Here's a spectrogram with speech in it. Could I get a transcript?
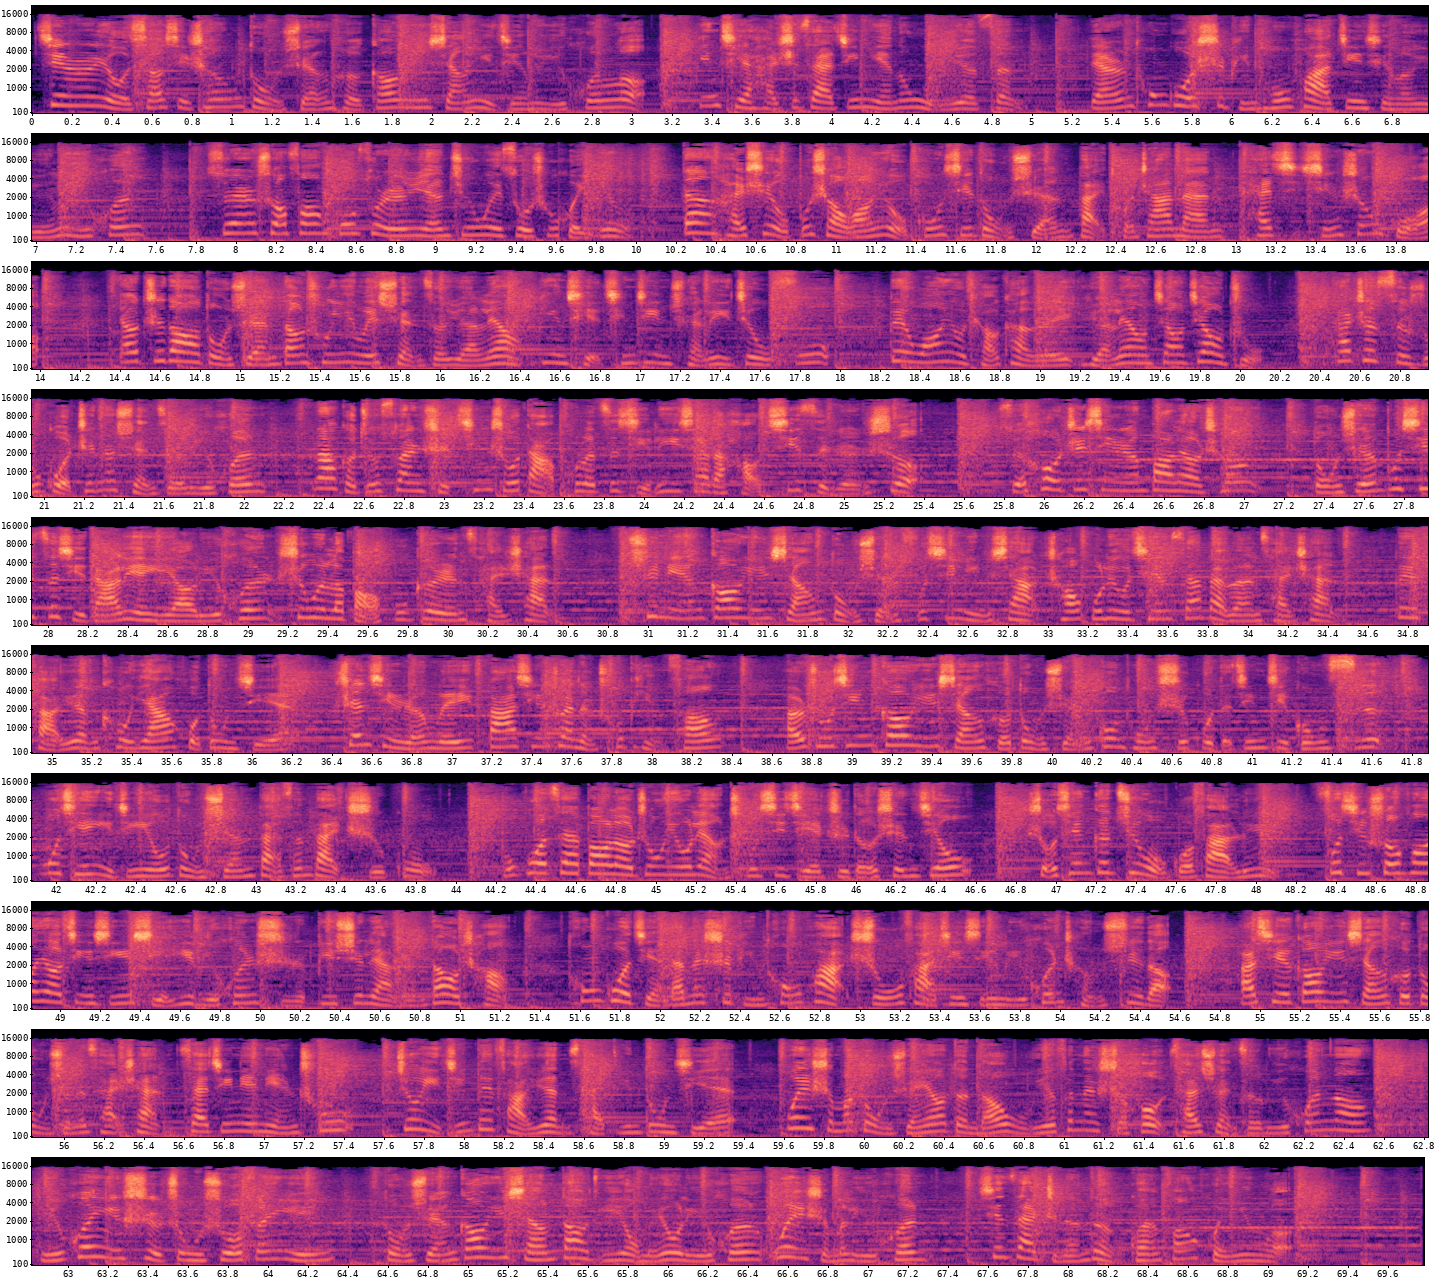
近日有消息称，董璇和高云翔已经离婚了，并且还是在今年的五月份，两人通过视频通话进行了云离婚。虽然双方工作人员均未做出回应，但还是有不少网友恭喜董璇摆脱渣男，开启新生活。要知道，董璇当初因为选择原谅，并且倾尽全力救夫，被网友调侃为“原谅教教主”。他这次如果真的选择离婚，那可就算是亲手打破了自己立下的好妻子人设。随后，知情人爆料称，董璇不惜自己打脸也要离婚，是为了保护个人财产。去年，高云翔、董璇夫妻名下超过六千三百万财产被法院扣押或冻结，申请人为八千传的出品方。而如今，高云翔和董璇共同持股的经纪公司，目前已经由董璇百分百持股。不过，在爆料中有两处细节值得深究。首先，根据我国法律，夫妻双方要进行协议离婚时，必须两人到场。通过简单的视频通话是无法进行离婚程序的。而且，高云翔和董璇的财产在今年年初就已经被法院裁定冻结。为什么董璇要等到五月份的时候才选择离婚呢？离婚一事众说纷纭，董璇、高云翔到底有没有离婚？为什么离婚？现在只能等官方回应了。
